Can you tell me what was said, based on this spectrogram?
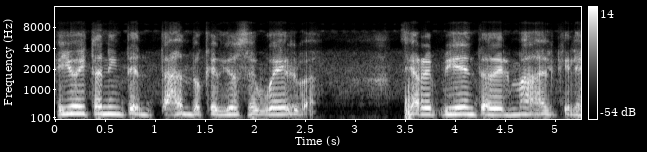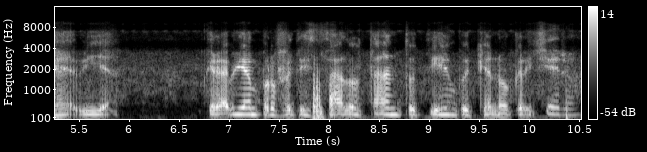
Ellos están intentando que Dios se vuelva, se arrepienta del mal que les había, que le habían profetizado tanto tiempo y que no creyeron.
